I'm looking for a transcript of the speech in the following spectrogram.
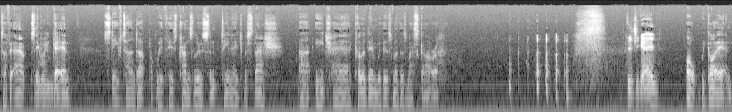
tough it out, see if we Wing could get in. Steve turned up with his translucent teenage moustache, uh, each hair coloured in with his mother's mascara. Did you get in? Oh, we got in.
